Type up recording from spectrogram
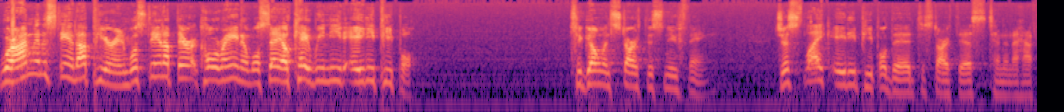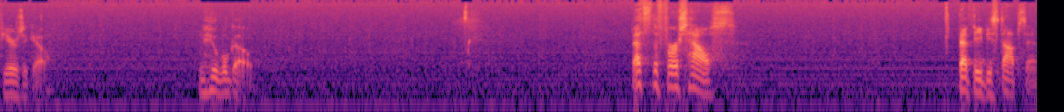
Where I'm going to stand up here and we'll stand up there at Colerain and we'll say, okay, we need 80 people to go and start this new thing. Just like 80 people did to start this 10 and a half years ago and who will go. That's the first house that Phoebe stops in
